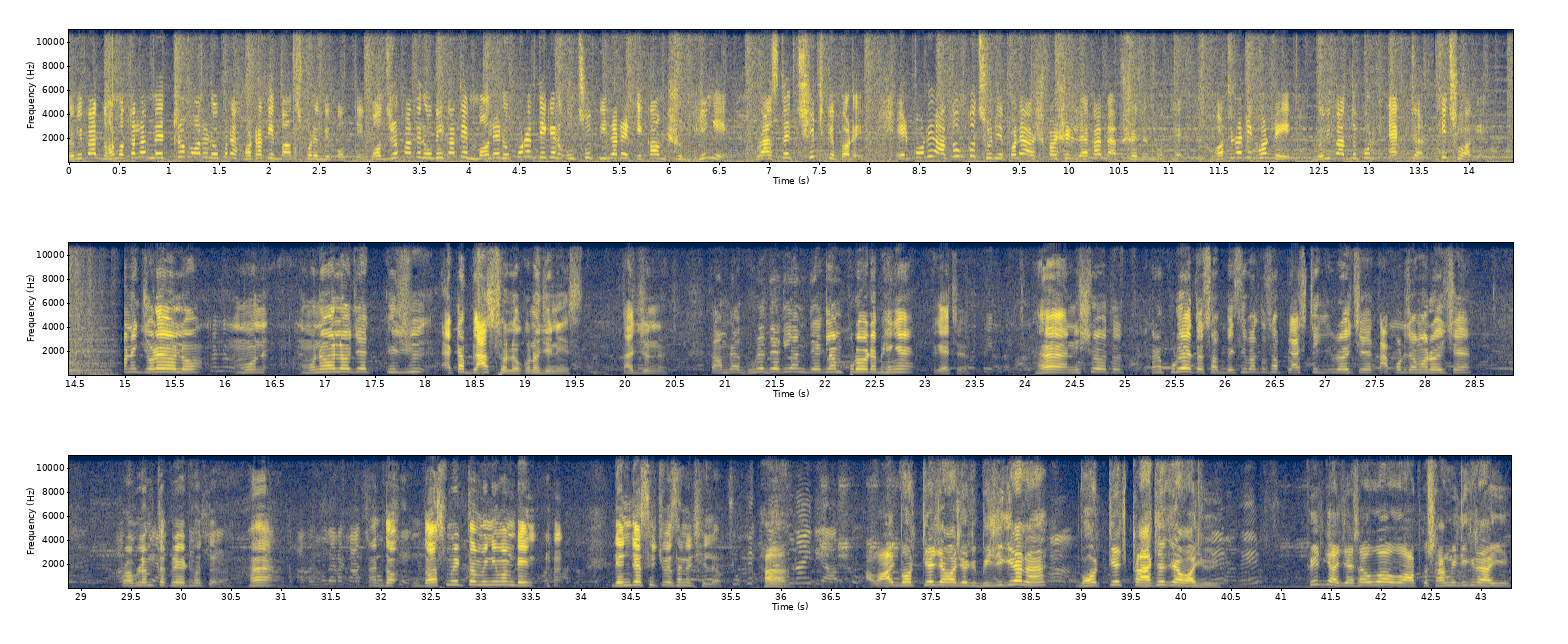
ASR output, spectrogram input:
রবিবার ধর্মতলা মেট্রো মলের উপরে হঠাৎই বাজ করে বিপত্তি। বজ্রপাতের অভিঘাতে মলের উপরের দিকের উঁচু পিলারের একাংশ ভেঙে রাস্তায় ছিটকে পড়ে। এরপরে আতঙ্ক ছড়িয়ে পড়ে আশপাশের এলাকার ব্যবসায়ীদের মধ্যে। ঘটনাটি ঘটে রবিবার দুপুর একটার কিছু আগে। অনেক জোরে হলো। মনে হলো যে কিছু একটা ব্লাস্ট হলো কোনো জিনিস, তার জন্য। তো আমরা ঘুরে দেখলাম দেখলাম পুরো এটা ভেঙে গেছে। হ্যাঁ নিশ্চয়ই তো এখানে পুরো তো সব বেশিরভাগ তো সব প্লাস্টিক রয়েছে, কাপড় জামা রয়েছে। प्रॉब्लम तो क्रिएट होते हाँ।, हाँ दस मिनट तो मिनिमम डेंजर सिचुएशन है हाँ। आवाज़ बहुत तेज आवाज़ हुई बिजली गिरा ना बहुत तेज कड़ाके की आवाज़ हुई। फिर क्या जैसा हुआ वो आपको सामने दिख रहा है ये।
